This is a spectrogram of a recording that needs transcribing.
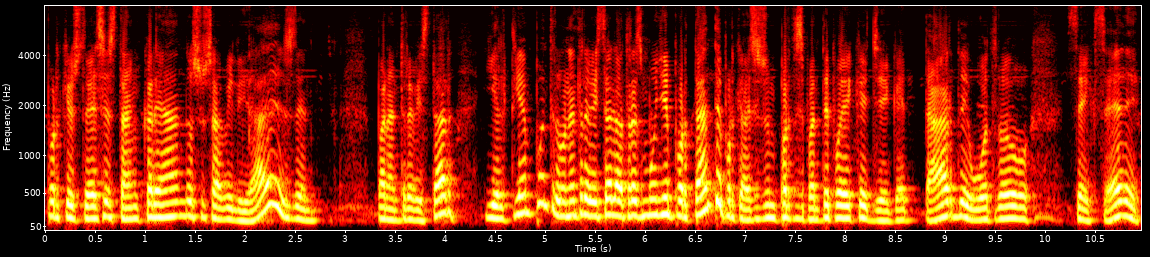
porque ustedes están creando sus habilidades de, para entrevistar. Y el tiempo entre una entrevista y la otra es muy importante porque a veces un participante puede que llegue tarde u otro se excede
